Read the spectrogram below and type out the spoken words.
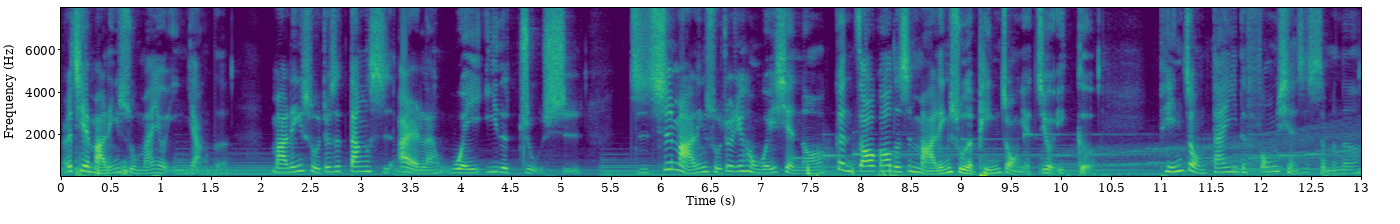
而且马铃薯蛮有营养的。马铃薯就是当时爱尔兰唯一的主食，只吃马铃薯就已经很危险哦。更糟糕的是，马铃薯的品种也只有一个。品种单一的风险是什么呢？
